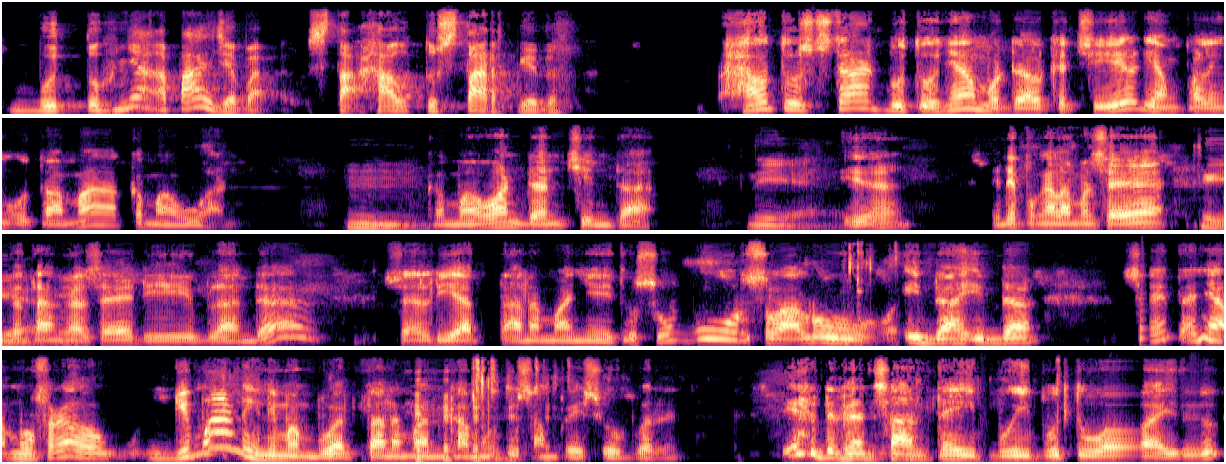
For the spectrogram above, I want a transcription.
butuhnya apa aja pak? Start, how to start gitu. How to start butuhnya modal kecil yang paling utama kemauan. Hmm. kemauan dan cinta. Iya. Yeah. ya ini pengalaman saya, iya, tetangga iya. saya di Belanda, saya lihat tanamannya itu subur selalu indah-indah. Saya tanya Mufrel, gimana ini membuat tanaman kamu itu sampai subur? Ya dengan santai ibu-ibu tua itu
